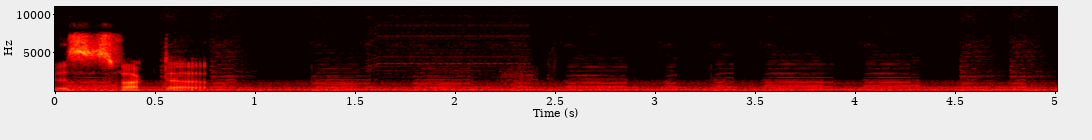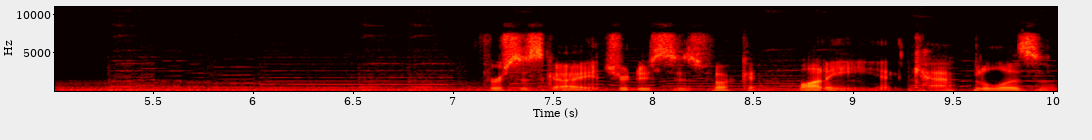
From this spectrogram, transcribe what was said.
this is fucked up. First, this guy introduces fucking money and capitalism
